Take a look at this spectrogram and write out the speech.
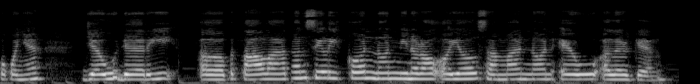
pokoknya jauh dari uh, petalat, non silikon, non mineral oil sama non EU allergen.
